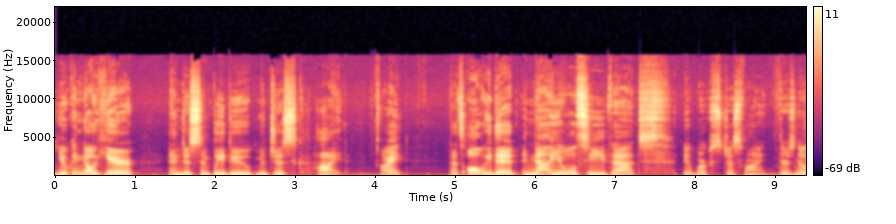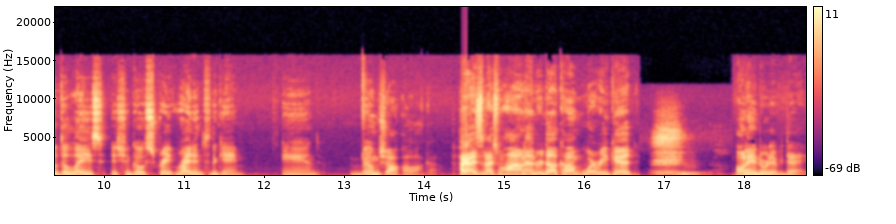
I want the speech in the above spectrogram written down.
you can go here and just simply do Magisk hide. All right, that's all we did. And now you will see that it works just fine. There's no delays. It should go straight right into the game. And boom shakalaka. Hi guys, it's Max from HighOnAndroid.com where we get on Android every day.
